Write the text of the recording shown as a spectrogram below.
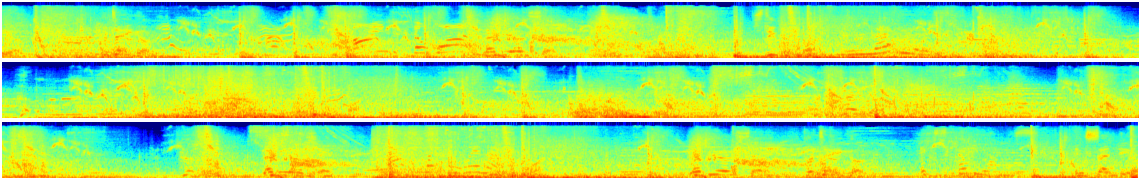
Accio. Protego. Find the one! Levioso. Stupid one. Stupid one. Levioso. Stupid one. Levioso. Protego. Expelliarmus. Incendio.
